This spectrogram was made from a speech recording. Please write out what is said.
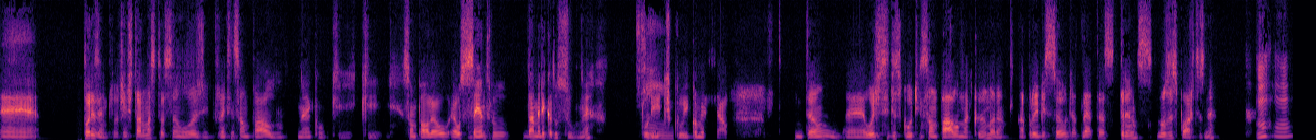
é, por exemplo, a gente está numa situação hoje, principalmente em São Paulo, né, que, que São Paulo é o, é o centro da América do Sul, né, político e comercial. Então, é, hoje se discute em São Paulo, na Câmara, a proibição de atletas trans nos esportes, né? Uhum.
